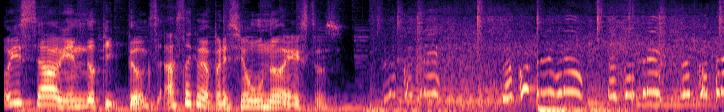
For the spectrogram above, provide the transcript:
Hoy estaba viendo TikToks hasta que me apareció uno de estos. ¡Lo encontré! ¡Lo encontré, bro! ¡Lo encontré! ¡Lo encontré!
